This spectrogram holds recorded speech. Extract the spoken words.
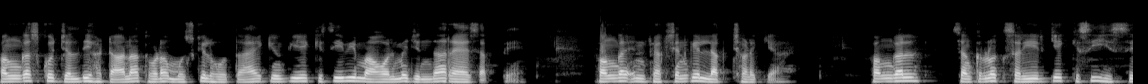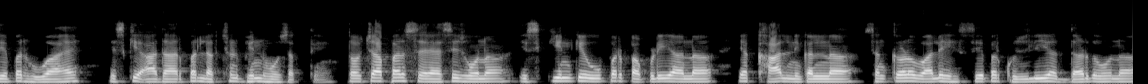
फंगस को जल्दी हटाना थोड़ा मुश्किल होता है क्योंकि ये किसी भी माहौल में ज़िंदा रह सकते हैं। फंगल इन्फेक्शन के लक्षण क्या है? फंगल संक्रमण शरीर के किसी हिस्से पर हुआ है, इसके आधार पर लक्षण भिन्न हो सकते हैं। त्वचा पर सैरेसिस होना, स्किन के ऊपर पपड़ी आना या खाल निकलना, संक्रमण वाले हिस्से पर खुजली या दर्द होना,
